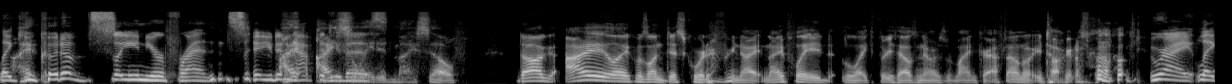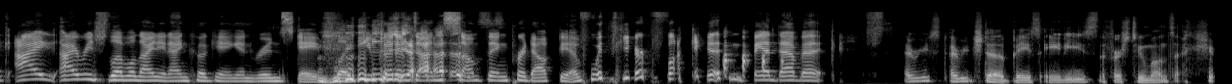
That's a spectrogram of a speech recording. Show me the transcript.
Like you could have seen your friends. you didn't I have to do this. isolated myself. Dog, I like was on Discord every night and I played like 3000 hours of Minecraft. I don't know what you're talking about. right. Like I I reached level 99 cooking in RuneScape. Like you could have yes. done something productive with your fucking pandemic. I reached I reached a base 80s the first 2 months actually.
